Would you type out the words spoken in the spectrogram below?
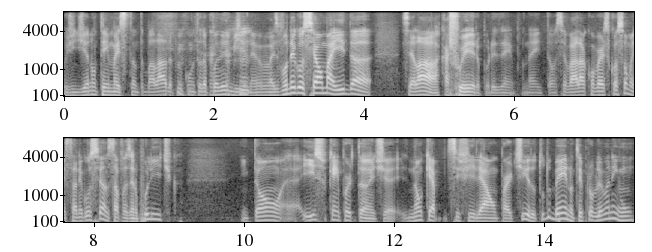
Hoje em dia não tem mais tanta balada por conta da pandemia, né? mas vou negociar uma ida, sei lá, cachoeira, por exemplo. Né? Então você vai lá, conversa com a sua mãe, está negociando, está fazendo política. Então, é isso que é importante. É, não quer se filiar a um partido? Tudo bem, não tem problema nenhum.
